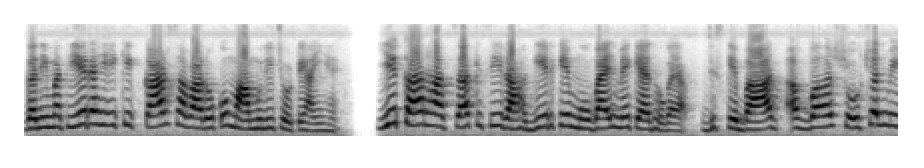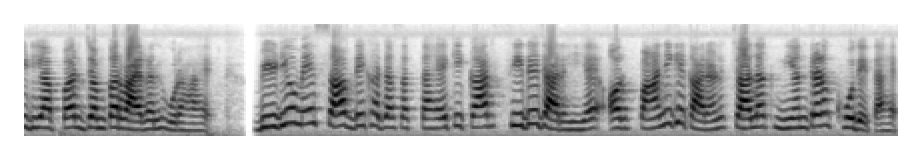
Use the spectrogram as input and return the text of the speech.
गनीमत ये रही कि कार सवारों को मामूली चोटें आई हैं। ये कार हादसा किसी राहगीर के मोबाइल में कैद हो गया, जिसके बाद अब वह सोशल मीडिया पर जमकर वायरल हो रहा है। वीडियो में साफ़ देखा जा सकता है कि कार सीधे जा रही है और पानी के कारण चालक नियंत्रण खो देता है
